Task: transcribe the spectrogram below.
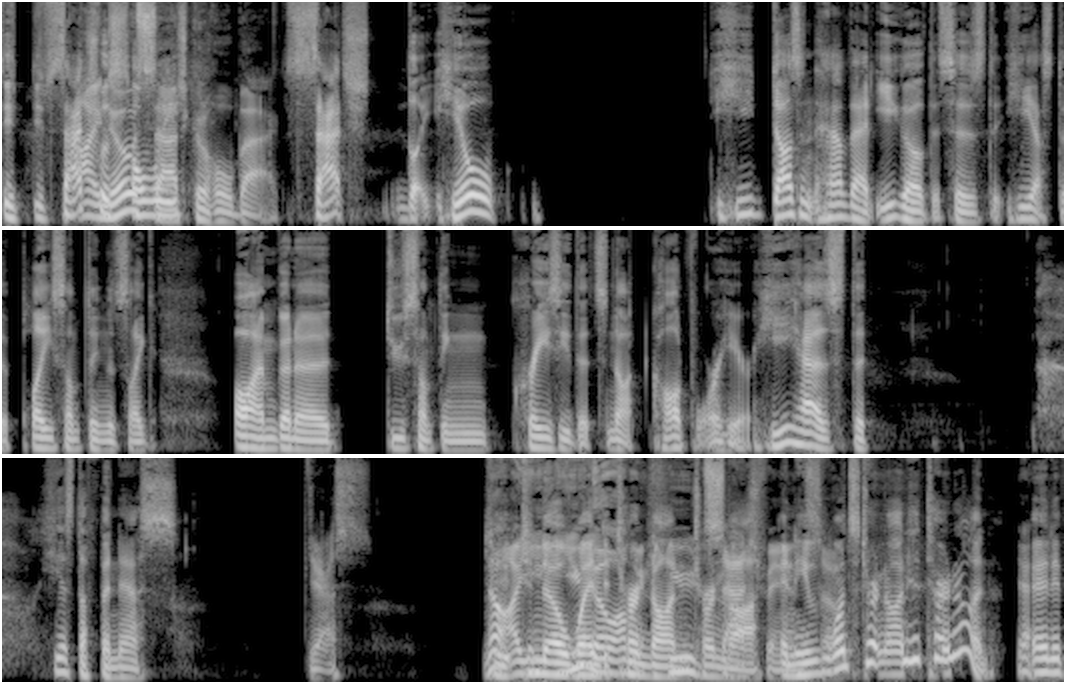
Satch I was know only, Satch could hold back. Satch, like he'll he doesn't have that ego that says that he has to play something that's like, oh, I'm gonna do something crazy that's not called for here. He has the he has the finesse Yes. to, No, I- to know you when know to turn it on and turn it off. fan, and he so- wants to turn it on, he'll turn it on. Yeah. And if,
